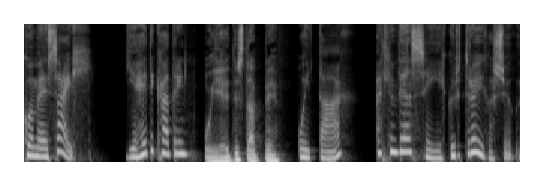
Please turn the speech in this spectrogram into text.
Komiði sæl, ég heiti Katrín Og ég heiti Stabbi. og í dag ætlum við að segja ykkur draugasögu.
